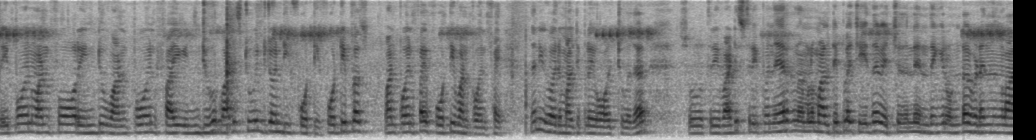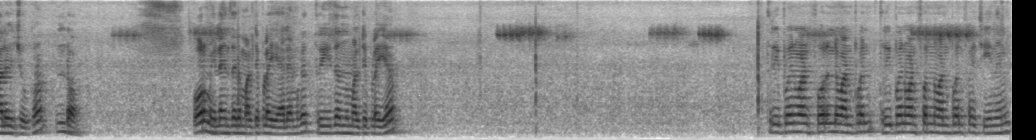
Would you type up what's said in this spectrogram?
3.14 into 1.5 into what is 2 into 20 40 40 plus 1.5 40 1.5 then you have to multiply all together so three what is three ഇപ്പോൾ നേരത്തെ നമ്മൾ മൾട്ടിപ്ലൈ ചെയ്ത് വെച്ചതിന്റെ എന്തെങ്കിലും ഉണ്ടോ ഇവിടെ നിങ്ങൾ ആലോചിച്ച് നോക്കാം ഉണ്ടോ ഓർമ്മയില്ല എന്തായാലും മൾട്ടിപ്ലൈ ചെയ്യാം നമുക്ക് ത്രീ ഇതൊന്ന് മൾട്ടിപ്ലൈ ചെയ്യാം three point one four into one point three point one into one point five ചെയ്യുന്നതിന്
